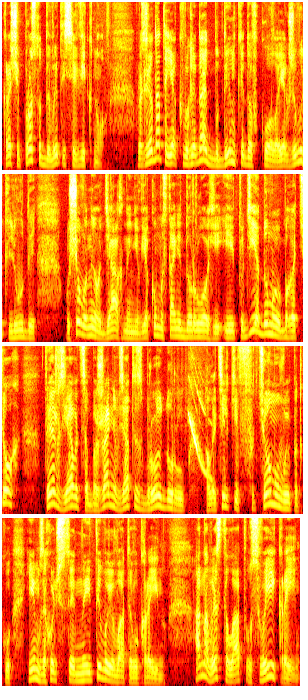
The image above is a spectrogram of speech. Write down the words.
Краще просто дивитися вікно, розглядати, як виглядають будинки довкола, як живуть люди, у що вони одягнені, в якому стані дороги. І тоді, я думаю, у багатьох теж з'явиться бажання взяти зброю до рук. Але тільки в цьому випадку їм захочеться не йти воювати в Україну, а навести лад у своїй країні.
